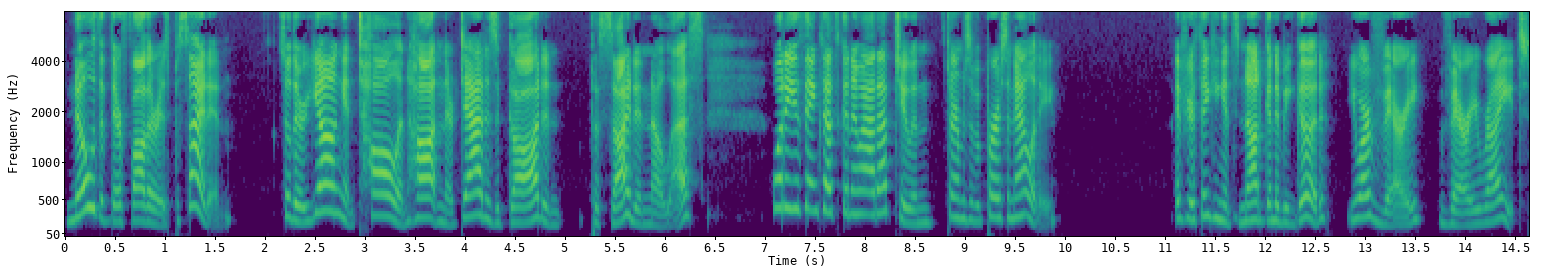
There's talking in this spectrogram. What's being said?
know that their father is Poseidon. So they're young and tall and hot, and their dad is a god, and Poseidon no less. What do you think that's going to add up to in terms of a personality? If you're thinking it's not going to be good, you are very, very right.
